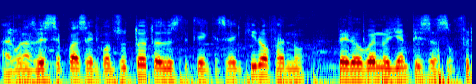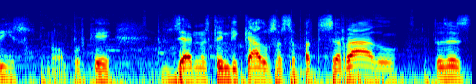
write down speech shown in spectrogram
algunas veces se puede hacer en consultorio, otras veces tiene que ser en quirófano, pero bueno, ya empieza a sufrir, ¿no? Porque ya no está indicado usar zapato cerrado. Entonces,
